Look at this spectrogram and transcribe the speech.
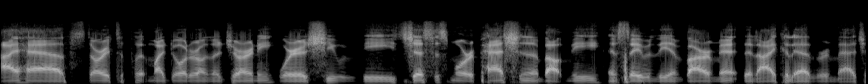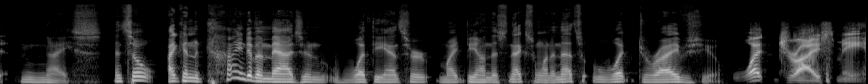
I have started to put my daughter on a journey where she would be just as more passionate about me and saving the environment than I could ever imagine. Nice. And so I can kind of imagine what the answer might be on this next one, and that's what drives you? What drives me?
